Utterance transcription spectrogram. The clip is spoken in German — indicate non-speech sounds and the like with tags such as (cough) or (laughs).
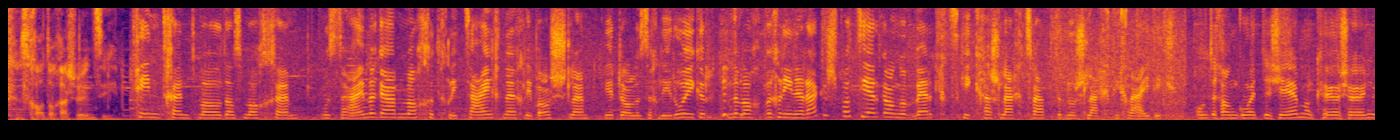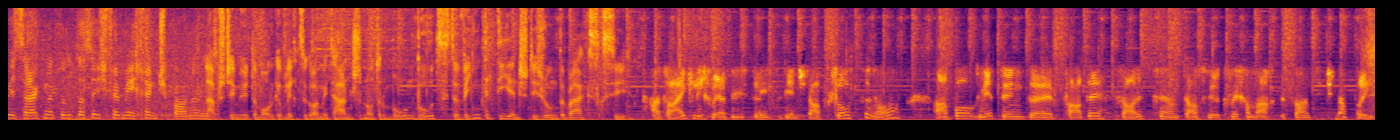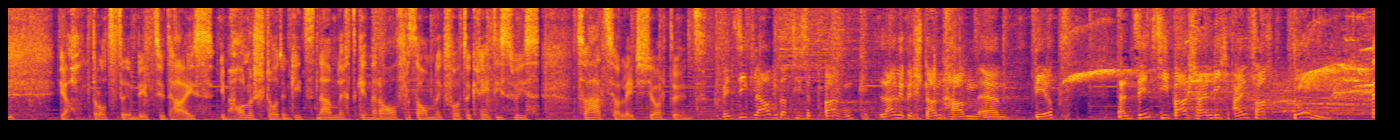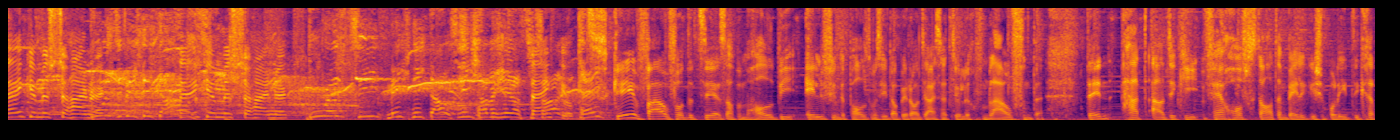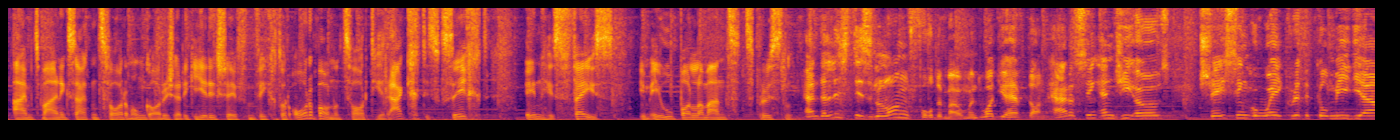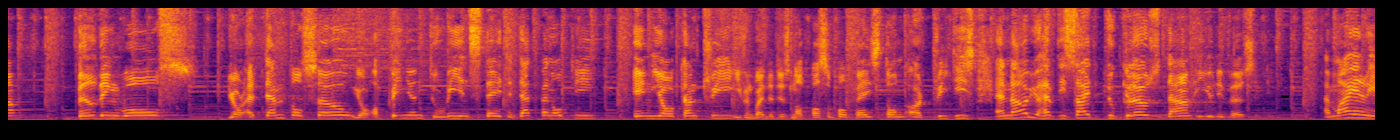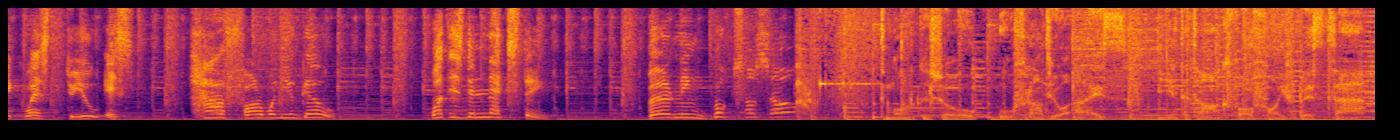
(laughs) das kann doch auch schön sein. Die Kinder können mal das machen, was sie daheim gerne machen, ein bisschen zeichnen, ein bisschen basteln, wird alles ein bisschen ruhiger. Und dann macht man einen kleinen Regenspaziergang und merkt, es gibt kein schlechtes Wetter, nur schlechte Kleidung. Und ich habe einen guten Schirm und höre schön, wie es regnet und das ist für mich entspannend. Nebst dem heute Morgen vielleicht sogar mit Händchen oder Moonboots. Der Winterdienst war unterwegs. Gewesen. Also eigentlich wäre bei uns der Winterdienst abgeschlossen, ja. aber wir tun äh, Pfade salzen und das wirklich am 28. April. Ja, trotzdem wird es heute heiß. Im Hallenstadion gibt es nämlich die Generalversammlung von der Credit Suisse. So hat es ja letztes Jahr getönt. Wenn Sie glauben, dass diese Bank lange Bestand haben ähm, wird, dann sind Sie wahrscheinlich einfach dumm. Thank you, Mr. Heinrich. Thank you, Mr. Heinrich. Hier zu sagen, okay? Das GV von der CS ab um halb elf in der behalten wir Sie da bei Radio 1 natürlich auf dem Laufenden. Dann hat auch der Guy Verhofstadt, ein belgischer Politiker, einem die Meinung gesagt, und zwar dem ungarischen Regierungschef Viktor Orban, und zwar direkt ins Gesicht, in his face, im EU-Parlament zu Brüssel. And the list is long for the moment. What you have done harassing NGOs, chasing away critical media, building walls, your attempt also, your opinion to reinstate the death penalty in your country, even when it is not possible based on our treaties. And now you have decided to close down a university. And my request to you is how far will you go? What is the next thing? Burning books or so? Die Morgenshow auf Radio 1. Jeden Tag von 5 bis 10.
